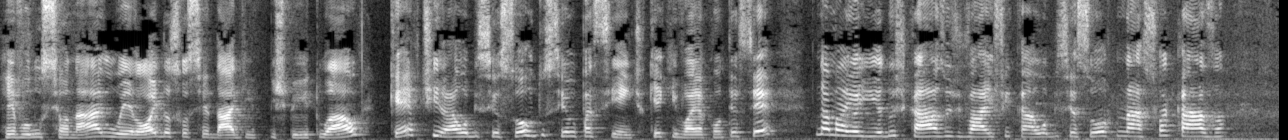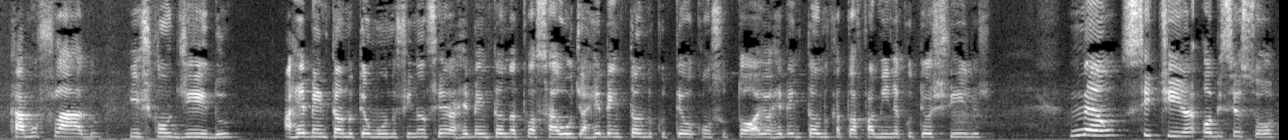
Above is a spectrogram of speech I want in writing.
revolucionário, o herói da sociedade espiritual, quer tirar o obsessor do seu paciente. O que, que vai acontecer? Na maioria dos casos, vai ficar o obsessor na sua casa, camuflado, escondido, arrebentando o teu mundo financeiro, arrebentando a tua saúde, arrebentando com o teu consultório, arrebentando com a tua família, com os teus filhos. Não se tira obsessor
